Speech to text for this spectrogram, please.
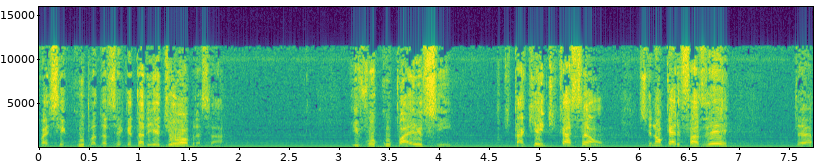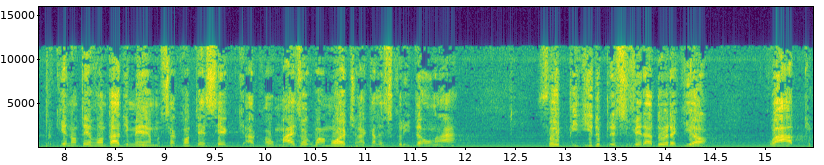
vai ser culpa da Secretaria de Obras, sabe? E vou culpar ele sim. Porque está aqui a indicação. Se não quer fazer, então é porque não tem vontade mesmo. Se acontecer mais alguma morte naquela escuridão lá, foi pedido para esse vereador aqui, ó. Quatro.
